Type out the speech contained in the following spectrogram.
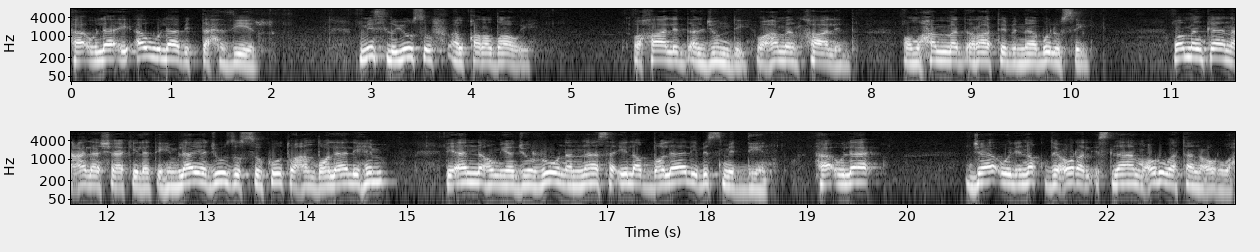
هؤلاء أولى بالتحذير مثل يوسف القرضاوي وخالد الجندي وعمر خالد ومحمد راتب النابلسي ومن كان على شاكلتهم. لا يجوز السكوت عن ضلالهم لأنهم يجرون الناس إلى الضلال باسم الدين. هؤلاء جاءوا لنقض عرى الإسلام عروة عروة.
